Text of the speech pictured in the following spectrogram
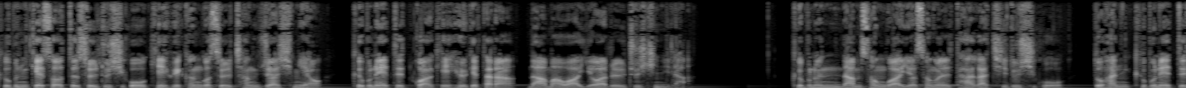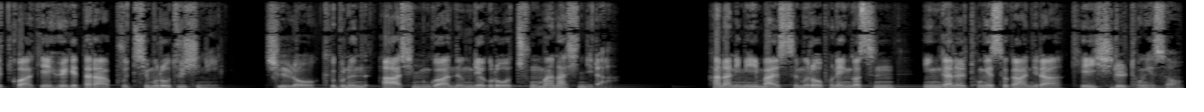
그분께서 뜻을 두시고 계획한 것을 창조하시며 그분의 뜻과 계획에 따라 남아와 여아를 주시니라. 그분은 남성과 여성을 다 같이 두시고 또한 그분의 뜻과 계획에 따라 부침으로 두시니 실로 그분은 아심과 능력으로 충만하시니라. 하나님이 말씀으로 보낸 것은 인간을 통해서가 아니라 계시를 통해서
